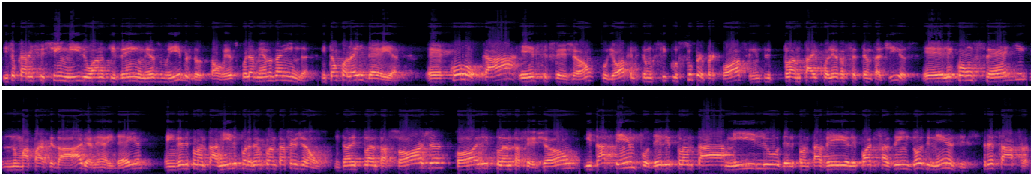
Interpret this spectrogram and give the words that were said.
E se o cara insistir em milho o ano que vem, o mesmo híbrido, talvez colha menos ainda. Então, qual é a ideia? É colocar esse feijão, curioca, ele tem um ciclo super precoce, entre plantar e colher a 70 dias, ele consegue, numa parte da área, né, a ideia, em vez de plantar milho, por exemplo, plantar feijão. Então ele planta soja, colhe, planta feijão e dá tempo dele plantar milho, dele plantar aveia. Ele pode fazer em 12 meses três safras.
